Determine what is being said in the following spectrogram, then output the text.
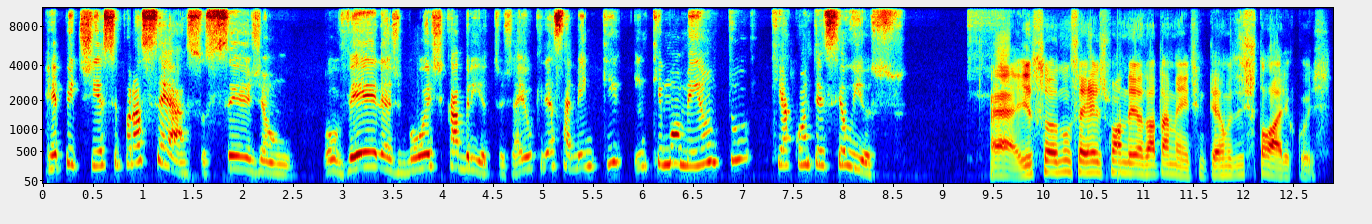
repetir esse processo, sejam ovelhas, bois, cabritos. Aí eu queria saber em que, em que momento que aconteceu isso. É, isso eu não sei responder exatamente em termos históricos.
